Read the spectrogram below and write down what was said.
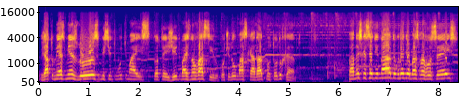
Eu já tomei as minhas duas, me sinto muito mais protegido, mas não vacilo. Continuo mascarado por todo canto. Para não esquecer de nada, um grande abraço para vocês.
